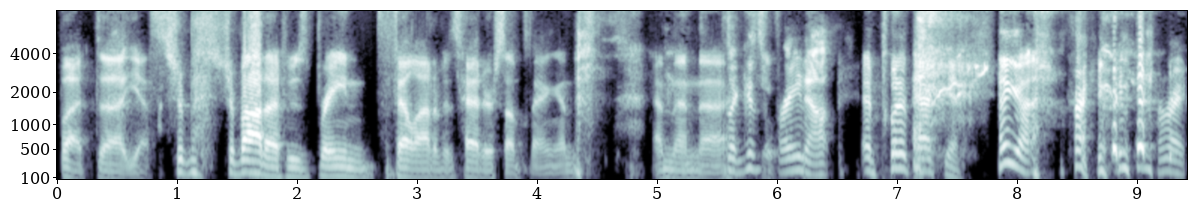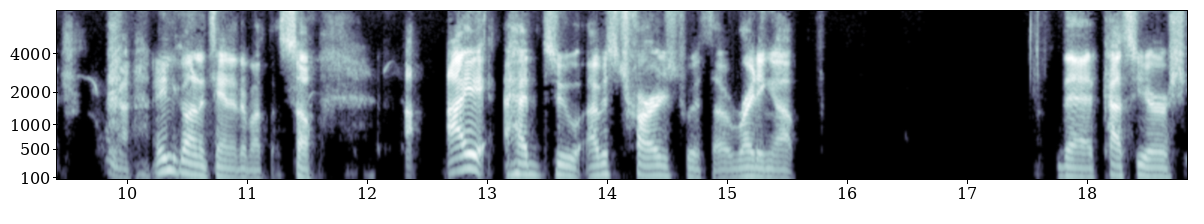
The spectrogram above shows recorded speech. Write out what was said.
but uh yes, Shib- Shibata, whose brain fell out of his head or something, and and then uh It's like his brain out and put it back in. Hang on. Right. I right. Hang on. I need to go on a tangent about this. So I- had to, I was charged with uh, writing up that Katsuyori,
